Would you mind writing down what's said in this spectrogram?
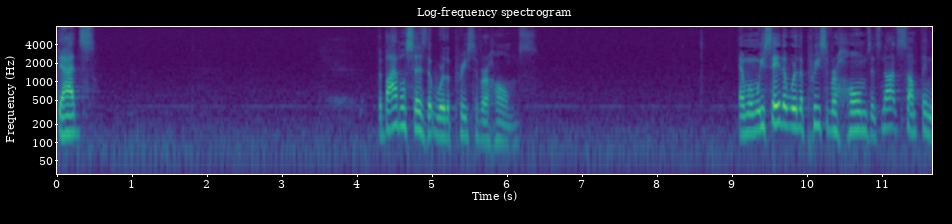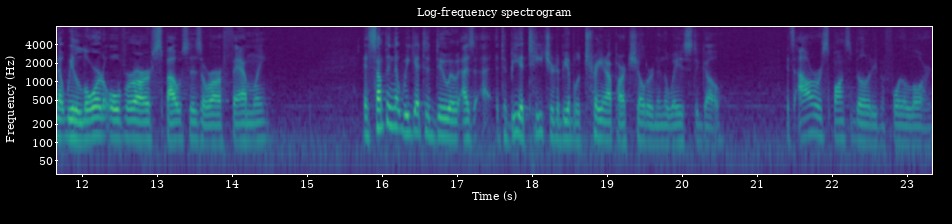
Dads, the Bible says that we're the priests of our homes. And when we say that we're the priests of our homes, it's not something that we lord over our spouses or our family. It's something that we get to do as to be a teacher to be able to train up our children in the ways to go. It's our responsibility before the Lord.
